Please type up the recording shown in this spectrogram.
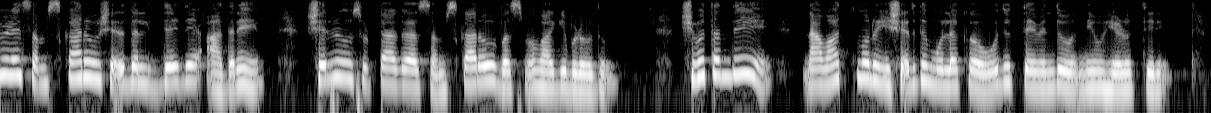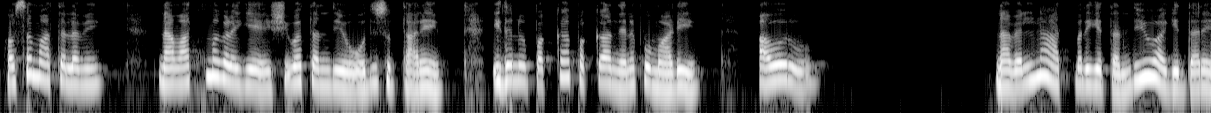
ವೇಳೆ ಸಂಸ್ಕಾರವು ಶರೀರದಲ್ಲಿದ್ದೇ ಆದರೆ, ಶರೀರವು ಸುಟ್ಟಾಗ ಸಂಸ್ಕಾರವು ಭಸ್ಮವಾಗಿ ಬಿಡುವುದು. ಶಿವತಂದೆಯೇ, ನಾವಾತ್ಮರು ಈ ಶರೀರದ ಮೂಲಕ ಓದುತ್ತೇವೆಂದು ನೀವು ಹೇಳುತ್ತೀರಿ. ಹೊಸ ಮಾತಲ್ಲವೇ, ನಾವಾತ್ಮಗಳಿಗೆ ಶಿವ ತಂದೆಯು ಓದಿಸುತ್ತಾರೆ. ಇದನ್ನು ಪಕ್ಕಾ ಪಕ್ಕಾ ನೆನಪು ಮಾಡಿ, ಅವರು ನಾವೆಲ್ಲ ಆತ್ಮರಿಗೆ ತಂದೆಯೂ ಆಗಿದ್ದಾರೆ,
